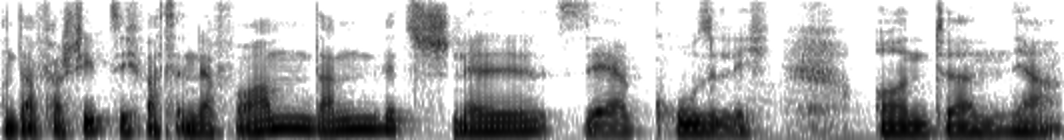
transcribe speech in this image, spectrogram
und da verschiebt sich was in der Form, dann wird es schnell sehr gruselig. Und ähm, ja,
